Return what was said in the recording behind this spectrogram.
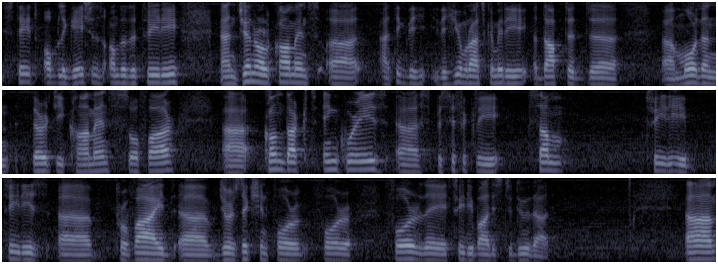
state obligations under the treaty. And general comments, uh, I think the, the Human Rights Committee adopted uh, uh, more than 30 comments so far. Uh, conduct inquiries, uh, specifically some treaty, treaties uh, provide jurisdiction for, for, for the treaty bodies to do that. Um,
